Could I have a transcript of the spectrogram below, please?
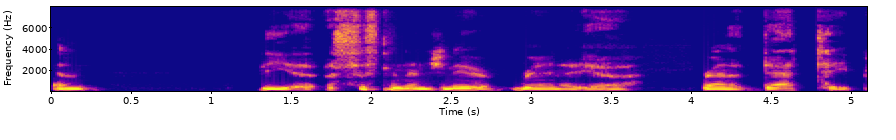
and the uh, assistant engineer ran a uh, ran a DAT tape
